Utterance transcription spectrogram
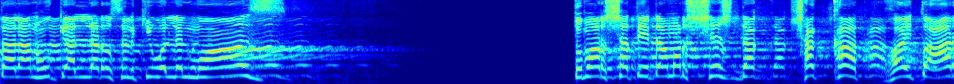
তাআলা আনহুকে আল্লাহ রসুল কি বললেন মোয়াজ তোমার সাথে এটা আমার শেষ সাক্ষাৎ। হয়তো আর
